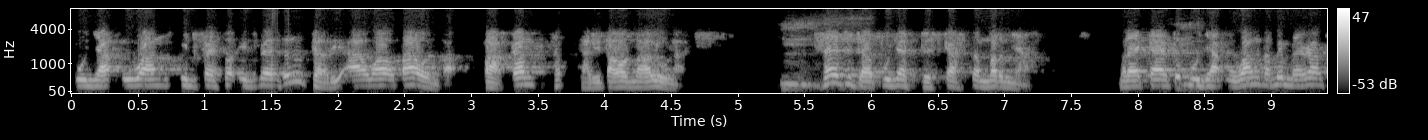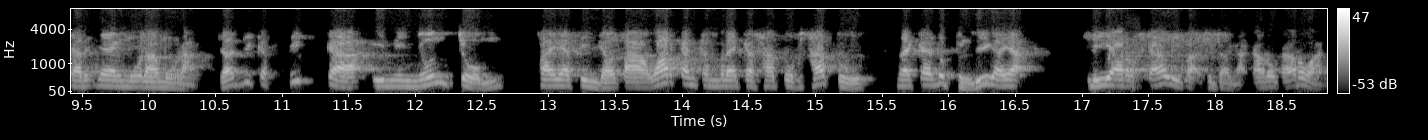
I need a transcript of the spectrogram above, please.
punya uang investor-investor dari awal tahun, Pak. Bahkan dari tahun lalu lah. Hmm. Saya sudah punya disk customer-nya. Mereka itu punya uang, tapi mereka carinya yang murah-murah. Jadi ketika ini nyuncum, saya tinggal tawarkan ke mereka satu-satu, mereka itu beli kayak liar sekali Pak, sudah nggak karu-karuan.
